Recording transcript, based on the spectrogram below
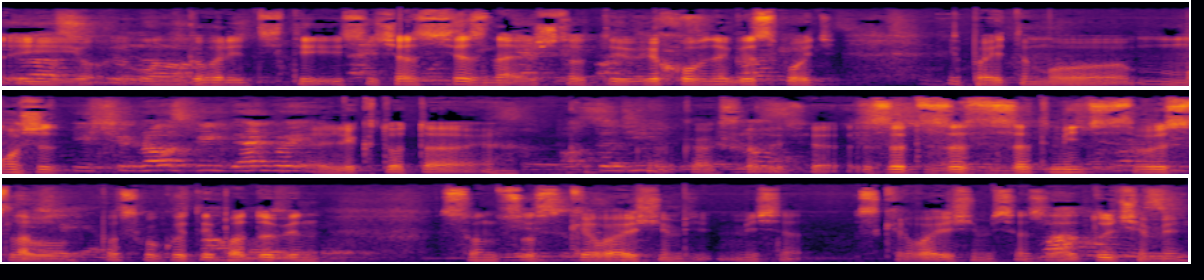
и он говорит, ты сейчас все знают, что ты Верховный Господь, и поэтому может ли кто-то, как сказать, зат, зат, затмить свою славу, поскольку ты подобен солнцу, скрывающимся, скрывающимся за тучами.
